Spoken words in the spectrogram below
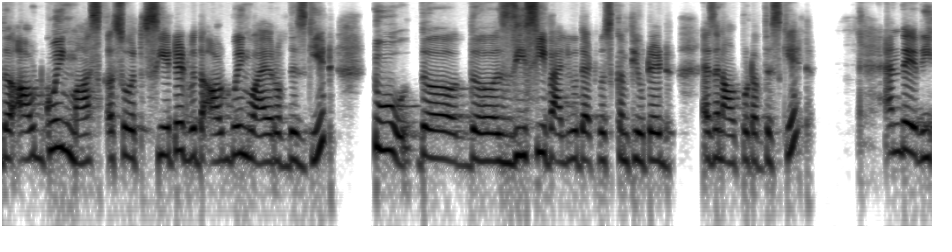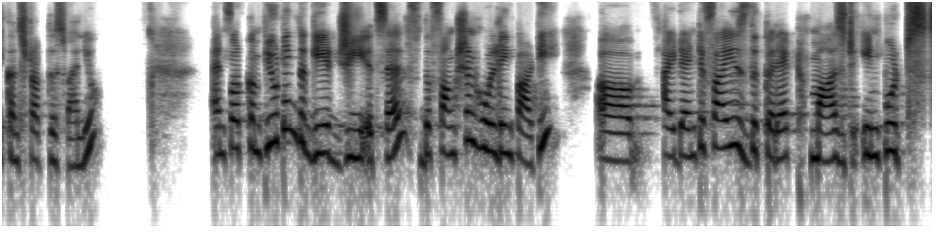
the outgoing mask associated with the outgoing wire of this gate to the, the ZC value that was computed as an output of this gate. And they reconstruct this value. And for computing the gate G itself, the function holding party uh, identifies the correct masked inputs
